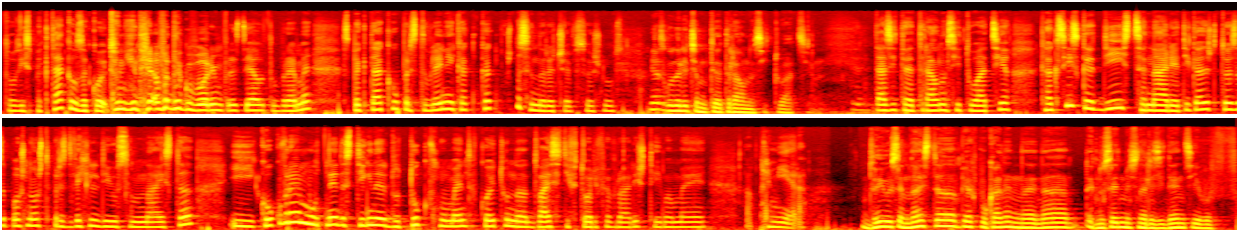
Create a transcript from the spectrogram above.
този спектакъл, за който ние трябва да говорим през цялото време. Спектакъл, представление, как, как може да се нарече всъщност? Аз го наричам театрална ситуация. Тази театрална ситуация, как се изгради сценария? Ти каза, че той започна още през 2018 и колко време му отне да стигне до тук в момента, в който на 22 февруари ще имаме а, премиера? 2018 бях поканен на една едноседмична резиденция в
